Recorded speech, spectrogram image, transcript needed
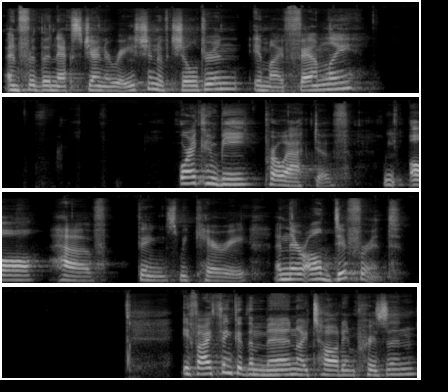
and for the next generation of children in my family. Or I can be proactive. We all have things we carry, and they're all different. If I think of the men I taught in prison,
